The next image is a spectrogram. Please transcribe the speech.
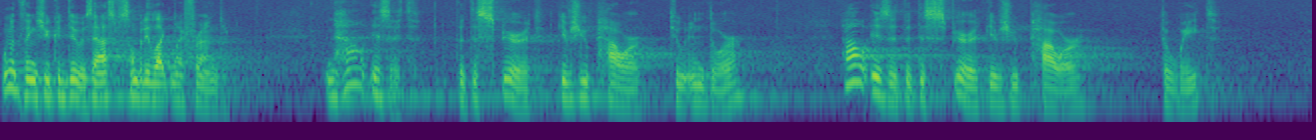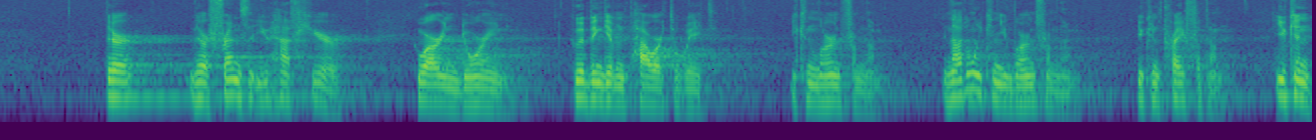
One of the things you could do is ask somebody like my friend, and how is it that the Spirit gives you power to endure? How is it that the Spirit gives you power to wait? There, there are friends that you have here who are enduring, who have been given power to wait. You can learn from them. And not only can you learn from them, you can pray for them. You can,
